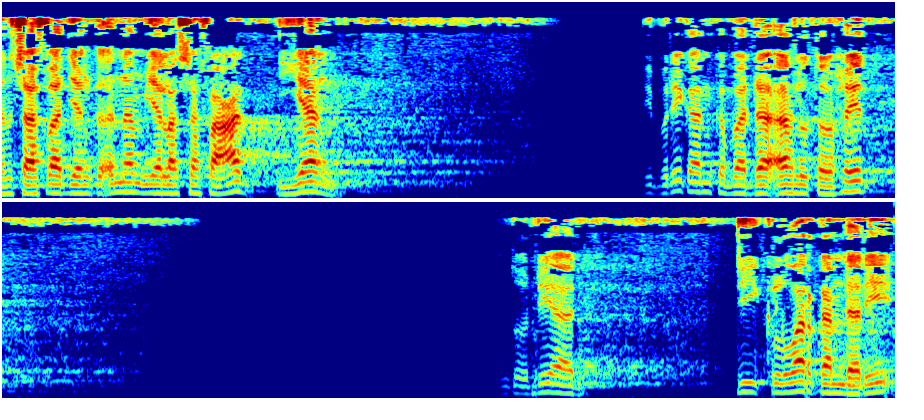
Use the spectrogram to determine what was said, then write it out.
Dan syafaat yang keenam ialah syafaat yang diberikan kepada ahli tauhid untuk dia dikeluarkan dari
